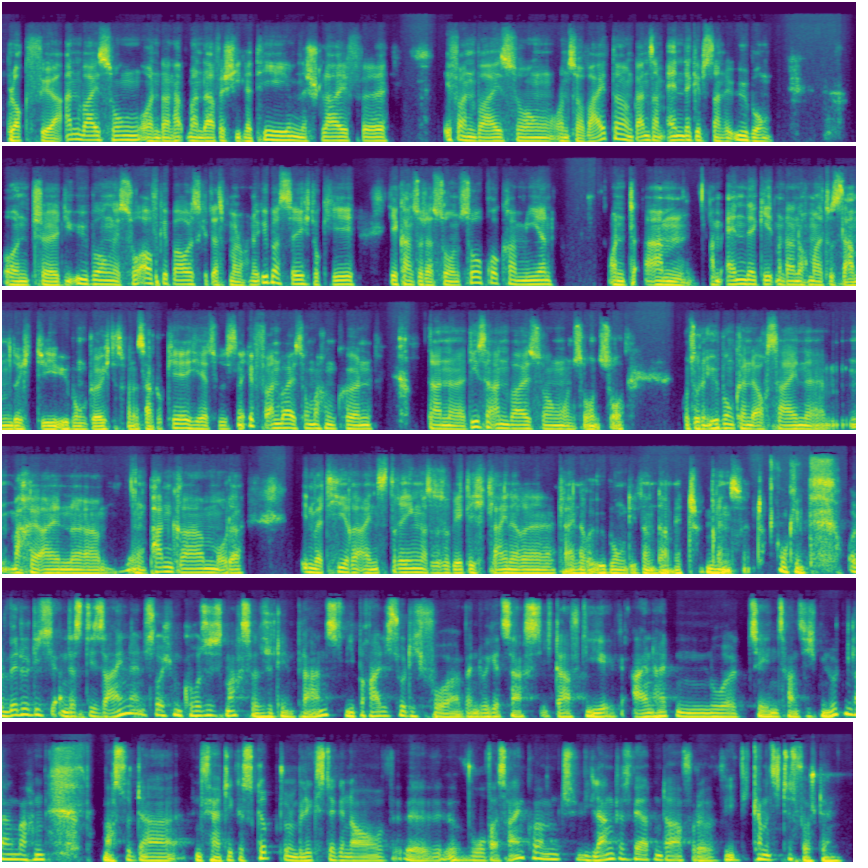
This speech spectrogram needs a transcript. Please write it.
Block für Anweisungen und dann hat man da verschiedene Themen, eine Schleife, If-Anweisung und so weiter. Und ganz am Ende gibt es dann eine Übung. Und äh, die Übung ist so aufgebaut, es gibt erstmal noch eine Übersicht, okay, hier kannst du das so und so programmieren. Und ähm, am Ende geht man dann nochmal zusammen durch die Übung durch, dass man dann sagt, okay, hier hättest du eine If-Anweisung machen können, dann äh, diese Anweisung und so und so. Und so eine Übung könnte auch sein, äh, mache ein, äh, ein Pangramm oder invertiere einen String, also so wirklich kleinere, kleinere Übungen, die dann damit mhm. drin sind. Okay. Und wenn du dich an das Design eines solchen Kurses machst, also den planst, wie bereitest du dich vor? Wenn du jetzt sagst, ich darf die Einheiten nur 10, 20 Minuten lang machen, machst du da ein fertiges Skript und überlegst dir genau, äh, wo was reinkommt, wie lang das werden darf oder wie, wie kann man sich das vorstellen?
